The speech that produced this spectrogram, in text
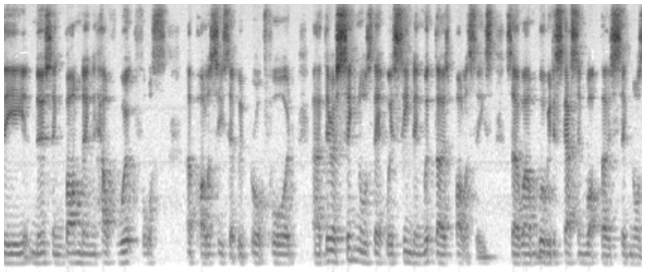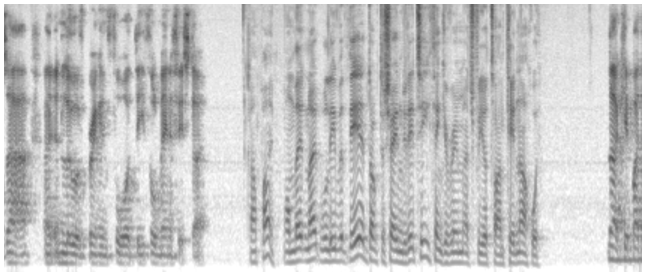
the nursing bonding health workforce uh, policies that we've brought forward. Uh, there are signals that we're sending with those policies. So um, we'll be discussing what those signals are uh, in lieu of bringing forward the full manifesto. Ka On that note, we'll leave it there. Dr. Shane Reti, thank you very much for your time. Tēnā koe. Nā, ke pai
